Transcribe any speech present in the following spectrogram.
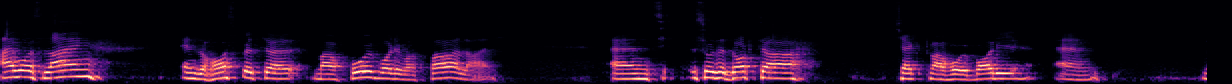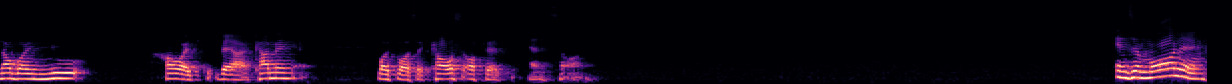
I was lying in the hospital, my whole body was paralyzed. And so the doctor checked my whole body and nobody knew how it were coming, what was the cause of it, and so on. In the morning,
